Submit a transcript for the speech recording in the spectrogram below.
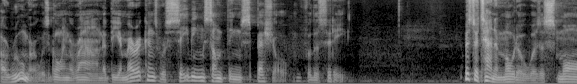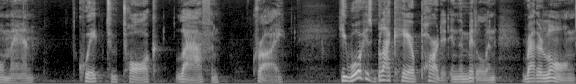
A rumor was going around that the Americans were saving something special for the city. Mr. Tanimoto was a small man, quick to talk, laugh, and cry. He wore his black hair parted in the middle and rather long.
